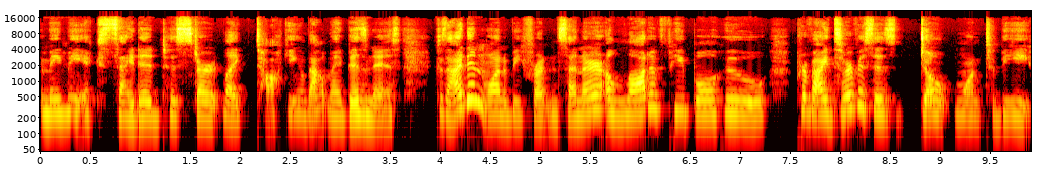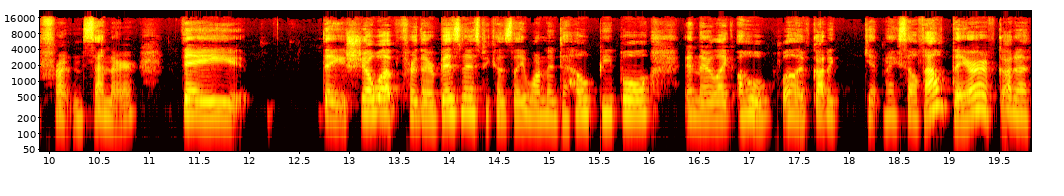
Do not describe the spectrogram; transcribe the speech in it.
It made me excited to start like talking about my business because I didn't want to be front and center. A lot of people who provide services don't want to be front and center. They they show up for their business because they wanted to help people and they're like, "Oh, well, I've got to get myself out there. I've got to,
